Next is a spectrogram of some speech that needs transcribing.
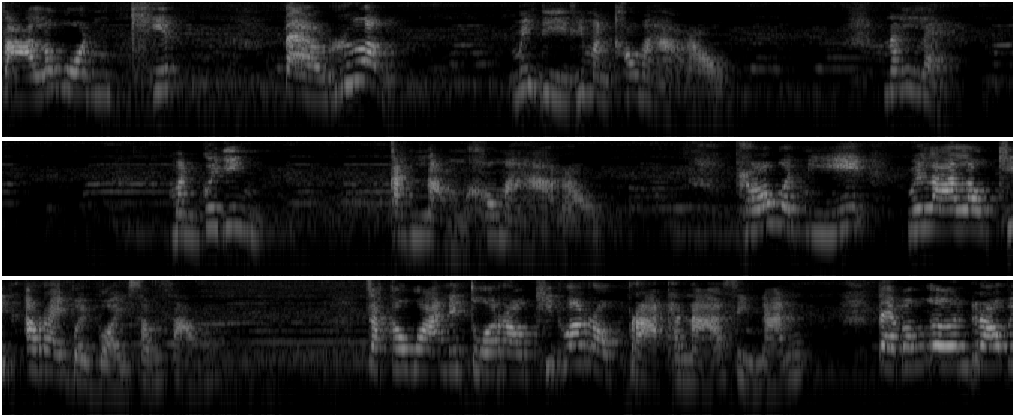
สารวนคิด แต่เรื่องไม่ดีที่มันเข้ามาหาเรา นั่นแหละ มันก็ยิ่ง กันหน่ำเข้ามาหาเรา เพราะวันนี้เวลาเราคิดอะไรบ่อยๆ ซ้ำๆจักรวาลในตัวเราคิดว่าเราปรารถนาสิ่งนั้น แต่บังเอิญเราไป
